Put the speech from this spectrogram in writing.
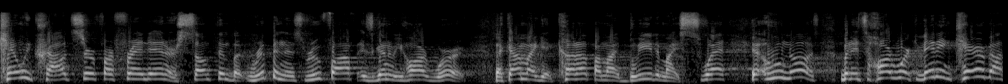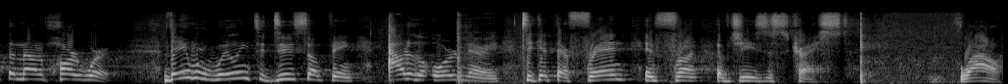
can't we crowd surf our friend in or something? But ripping this roof off is going to be hard work. Like I might get cut up, I might bleed, I might sweat. Who knows? But it's hard work. They didn't care about the amount of hard work. They were willing to do something out of the ordinary to get their friend in front of Jesus Christ. Wow.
